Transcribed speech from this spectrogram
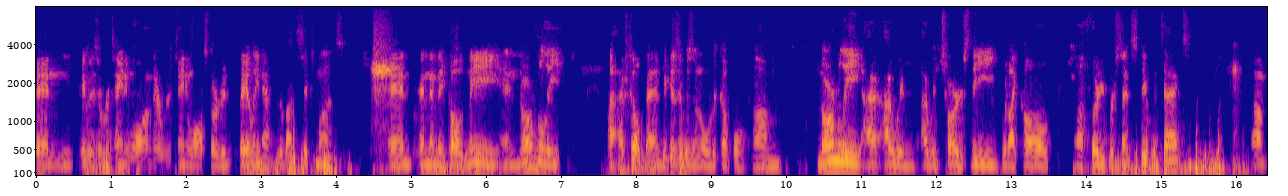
And it was a retaining wall, and their retaining wall started failing after about six months and and then they called me and normally I, I felt bad because it was an older couple um, normally I, I, would i would charge the what i call a 30% stupid tax um,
